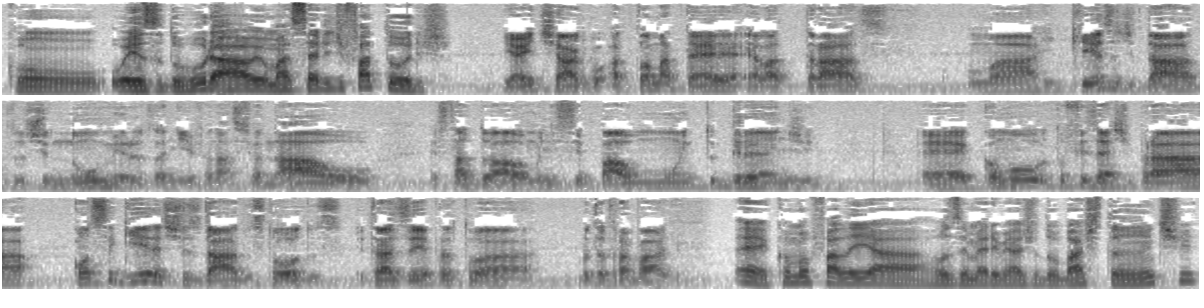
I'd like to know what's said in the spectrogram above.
com o êxodo rural e uma série de fatores. E aí, Tiago, a tua matéria, ela traz uma riqueza de dados, de números a nível nacional, estadual, municipal muito grande. É, como tu fizeste para conseguir estes dados todos e trazer para o teu trabalho? É, como eu falei, a Rosemary me ajudou bastante.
